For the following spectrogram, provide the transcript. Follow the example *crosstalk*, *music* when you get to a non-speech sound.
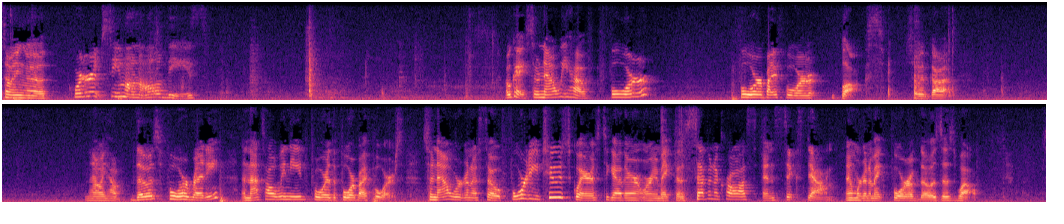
Sewing a quarter inch seam on all of these. Okay, so now we have four four by four blocks. So we've got, now we have those four ready, and that's all we need for the four by fours. So now we're gonna sew 42 squares together, and we're gonna make them seven across and six down. And we're gonna make four of those as well.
